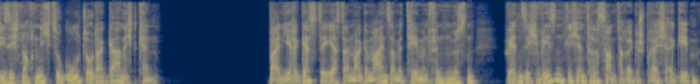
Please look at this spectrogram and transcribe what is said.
die sich noch nicht so gut oder gar nicht kennen. Weil ihre Gäste erst einmal gemeinsame Themen finden müssen, werden sich wesentlich interessantere Gespräche ergeben.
